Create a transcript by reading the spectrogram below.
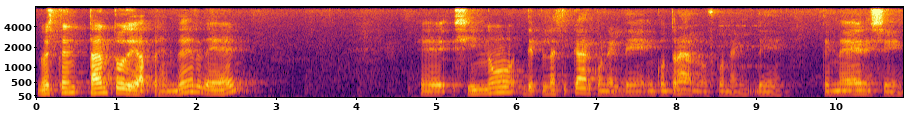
no es tanto de aprender de Él, eh, sino de platicar con Él, de encontrarnos con Él, de tener ese,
